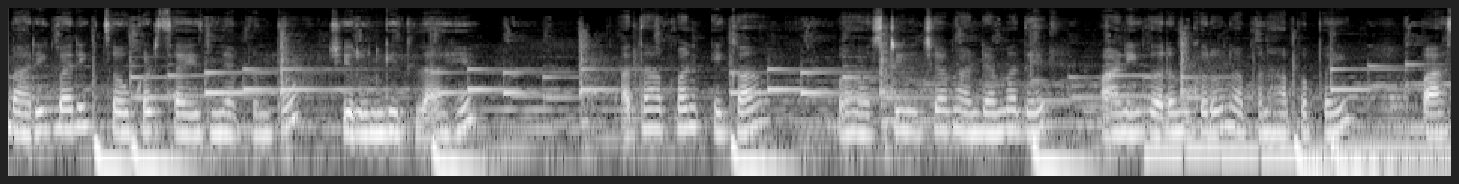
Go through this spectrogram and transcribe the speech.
बारीक बारीक चौकट साईजने आपण तो चिरून घेतला आहे. आता आपण एका स्टीलच्या भांड्यामध्ये पाणी गरम करून आपण हा पपई पाच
